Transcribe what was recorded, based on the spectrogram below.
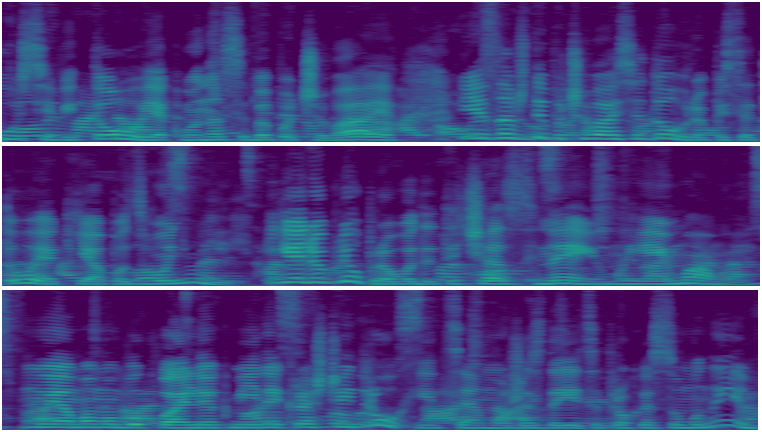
бабусі, від того, як вона себе почуває. Я завжди почуваюся добре після того, як я подзвоню їй. Я люблю проводити час з нею, моєю мамою. Моя мама буквально як мій найкращий друг, і це може здається трохи сумним,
